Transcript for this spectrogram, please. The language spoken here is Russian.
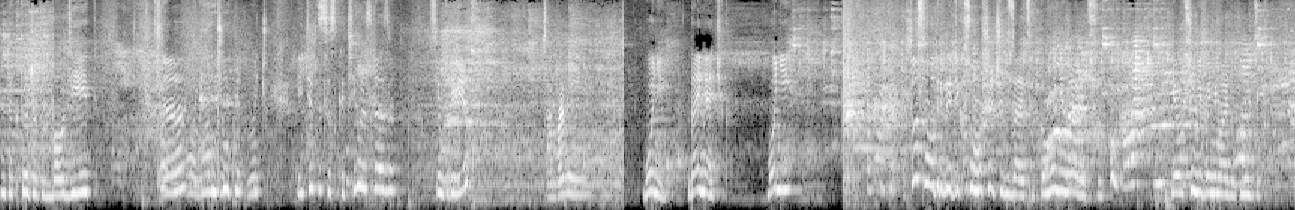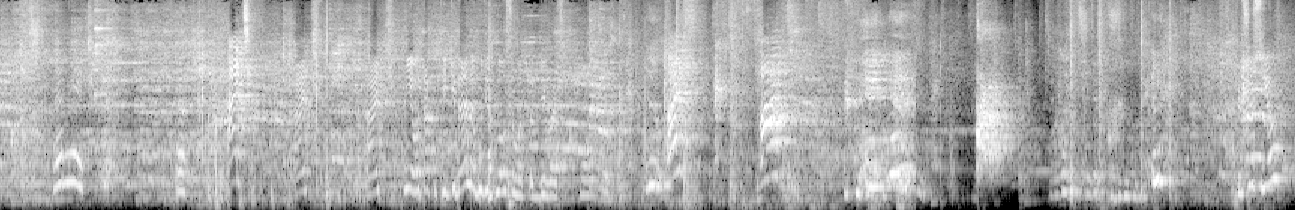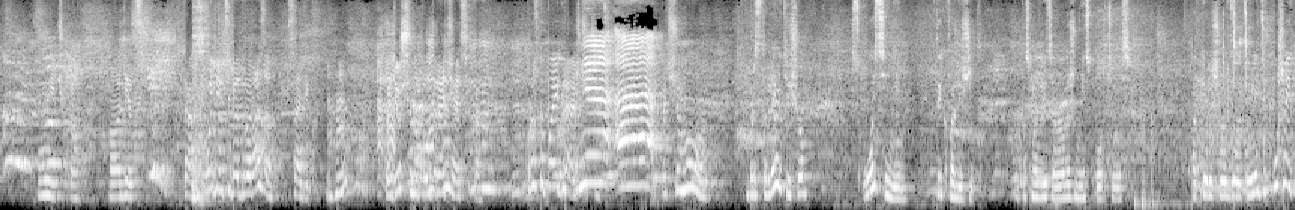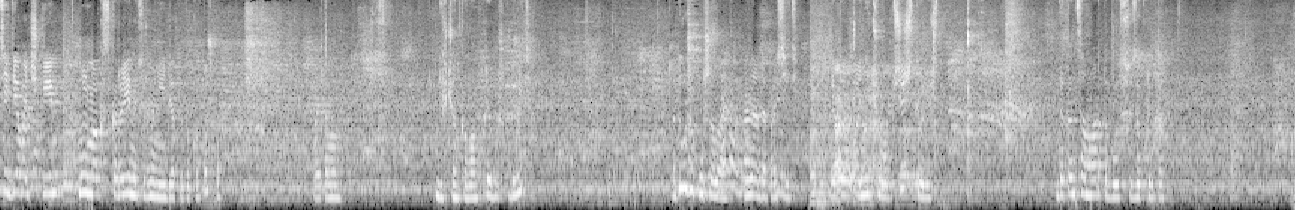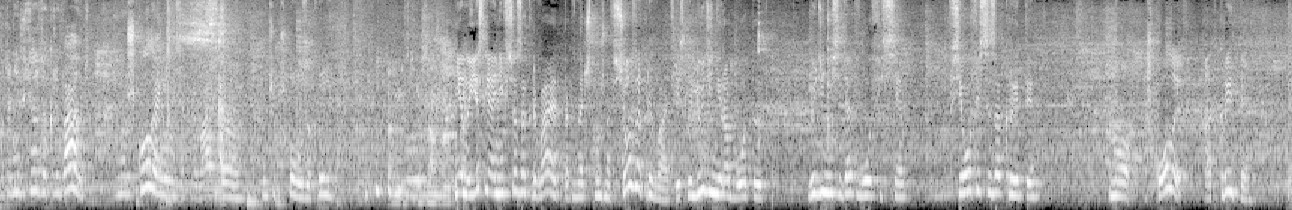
Это кто-то тут балдеет. А? Ой. И что ты соскочила сразу? Всем привет. Самбарби. Бонни, дай мячик. Бонни. Кто смотрит этих сумасшедших зайцев? Кому не нравится? Я вообще не понимаю этот мультик. Дай мяч. Так. Ач! Ач! Ач! Не, вот так вот я кидаю, она будет носом от- отбивать. Ты все съел? Умничка. Молодец. Так, сегодня у тебя два раза садик. Угу. Пойдешь еще на полтора часика. Просто поиграешь чуть-чуть. Почему? Представляете, еще с осени тыква лежит. Посмотрите, она даже не испортилась. Так, я решила сделать омлетик. Кушайте, девочки. Ну и Макс с Каролиной все равно не едят эту картошку. Поэтому, девчонка, вам хлебушка берите. А ты уже кушала, не надо просить. Это они что, вообще что ли? До конца марта будет все закрыто. Вот они все закрывают, но школы они не закрывают. Да, лучше бы школу закрыли. Не, ну если они все закрывают, так значит нужно все закрывать. Если люди не работают, люди не сидят в офисе, все офисы закрыты, но школы открыты.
